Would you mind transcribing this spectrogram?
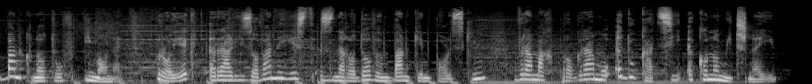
banknotów i monet. Projekt realizowany jest z Narodowym Bankiem Polskim w ramach programu edukacji ekonomicznej.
